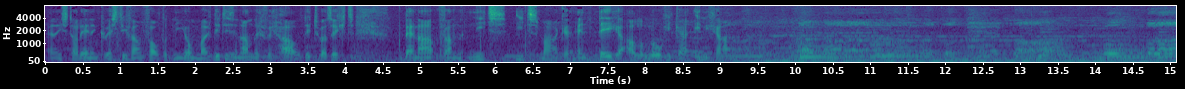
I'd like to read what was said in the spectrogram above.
En dan is het alleen een kwestie van valt het niet om. Maar dit is een ander verhaal. Dit was echt bijna van niets iets maken en tegen alle logica ingaan. Gondola.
